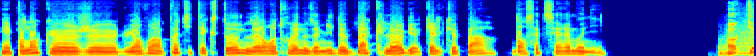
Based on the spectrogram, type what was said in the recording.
Et pendant que je lui envoie un petit texto, nous allons retrouver nos amis de Backlog quelque part dans cette cérémonie. Ok,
